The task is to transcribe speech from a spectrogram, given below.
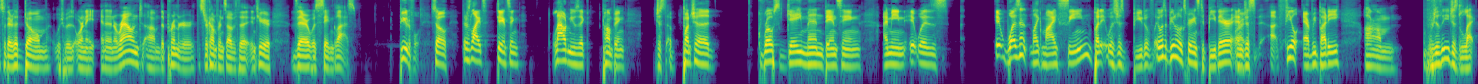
so there's a dome which was ornate, and then around um, the perimeter, the circumference of the interior, there was stained glass. Beautiful. So there's lights, dancing, loud music, pumping, just a bunch of gross gay men dancing. I mean, it was it wasn't like my scene, but it was just beautiful. It was a beautiful experience to be there and Right. just uh, feel everybody um really just let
